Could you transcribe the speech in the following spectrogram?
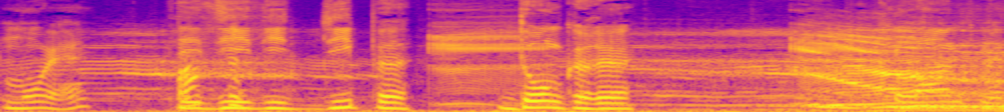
Mooi, hè? Die, die, die diepe, donkere klank met,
